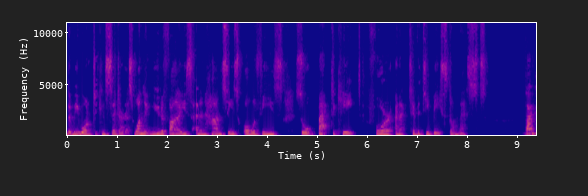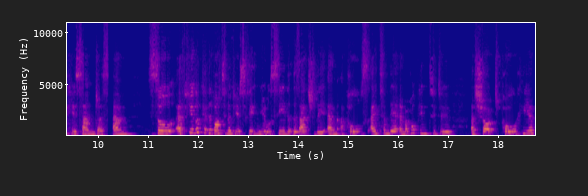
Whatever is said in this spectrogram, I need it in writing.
that we want to consider. It's one that unifies and enhances all of these. So back to Kate for an activity based on this. Thank you, Sandra. Um, so if you look at the bottom of your screen, you will see that there's actually um, a polls item there, and we're hoping to do a short poll here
